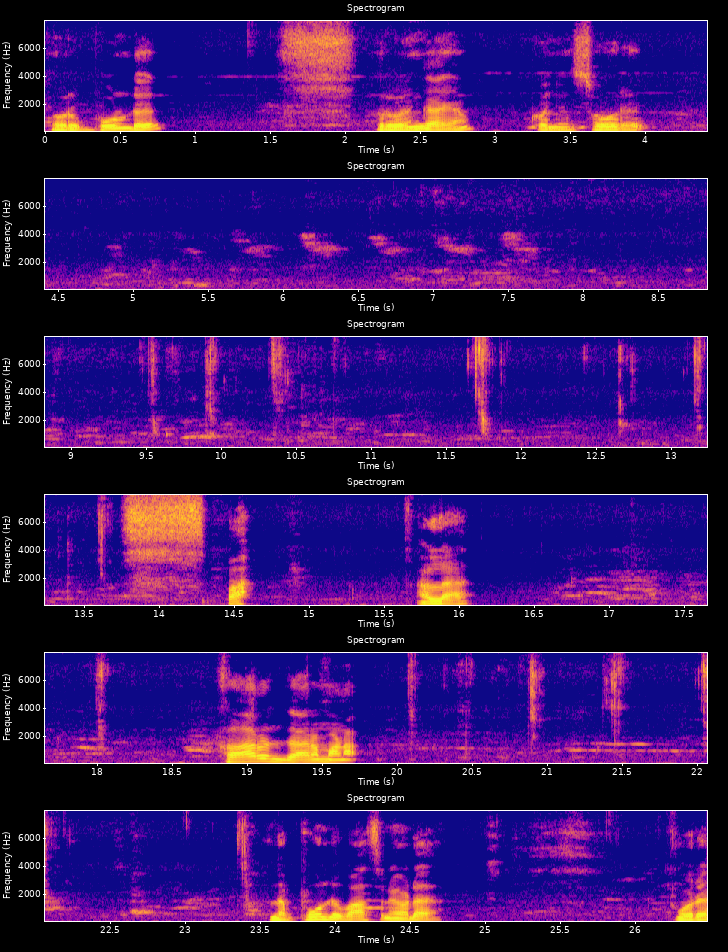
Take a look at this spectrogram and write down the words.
ஒரு பூண்டு ஒரு வெங்காயம் கொஞ்சம் சோறு. நல்ல காரம் சாரமான இந்த பூண்டு வாசனையோட ஒரு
